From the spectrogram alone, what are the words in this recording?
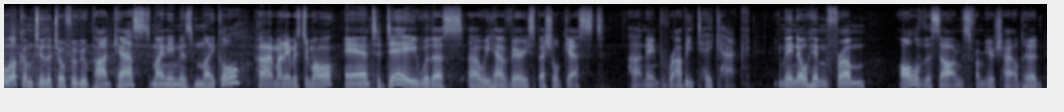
welcome to the Tofugu podcast. My name is Michael, Hi, my name is Jamal. and today with us uh, we have a very special guest uh, named Robby Takac. You may know him from all of the songs from your childhood.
